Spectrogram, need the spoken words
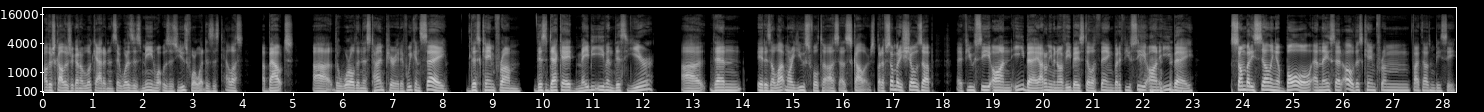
other scholars are going to look at it and say, what does this mean? What was this used for? What does this tell us about uh, the world in this time period? If we can say this came from this decade, maybe even this year, uh, then it is a lot more useful to us as scholars. But if somebody shows up, if you see on eBay, I don't even know if eBay is still a thing, but if you see on eBay somebody selling a bowl and they said, oh, this came from 5000 BC,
